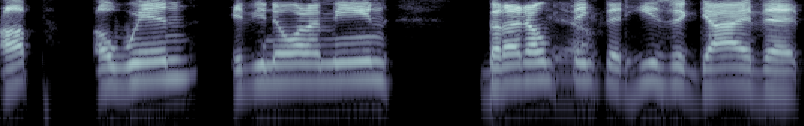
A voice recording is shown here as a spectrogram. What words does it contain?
up a win, if you know what I mean. But I don't Yeah. think that he's a guy that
